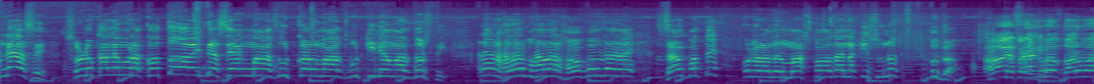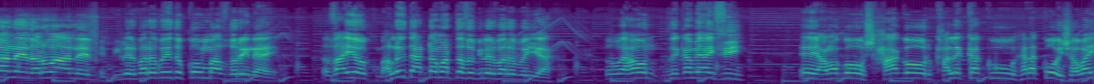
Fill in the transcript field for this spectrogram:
মনে আছে? ছোট কালে মোরা কত ওই দিয়ে স্যাং মাছ উটকল মাছ বুটকিনে মাছ ধরছি। আরে আর হালার হালার হগল জায়গায় জাল পাতে কোন রকমের মাছ পাওয়া যায় না কিছু না। খুদা আয় ট্যাং মাছ ধরবা আনে ধরবা আনে বিলের পারে বই তো কম মাছ ধরি নাই। তো যাই হোক ভালোই তো আড্ডা মারতেছো বিলের পারে বইয়া। তো এখন যে কামে আইছি এই আমাগো সাগর খালেক কাকু হেরা কই সবাই?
